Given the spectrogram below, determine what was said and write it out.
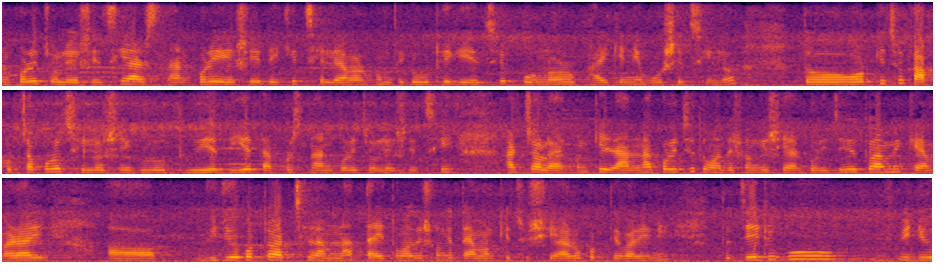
করে চলে এসেছি, আর স্নান করে এসে দেখি ছেলে আমার ঘুম থেকে উঠে গিয়েছে, পূর্ণর ভাইকে নিয়ে বসেছিল। তো ওর কিছু কাপড় চাপড়ও ছিল, সেগুলো ধুয়ে দিয়ে তারপর স্নান করে চলে এসেছি। আর চলো, এখন কি রান্না করেছি তোমাদের সঙ্গে শেয়ার করি। যেহেতু আমি ক্যামেরায় ভিডিও করতে পারছিলাম না, তাই তোমাদের সঙ্গে তেমন কিছু শেয়ারও করতে পারিনি। তো যেটুকু ভিডিও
